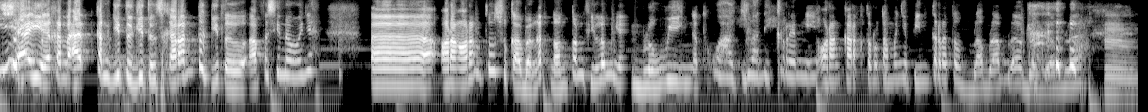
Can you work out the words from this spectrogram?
Iya iya kan kan gitu-gitu sekarang tuh gitu apa sih namanya Eh orang-orang tuh suka banget nonton film yang blowing atau wah gila nih keren nih orang karakter utamanya pinter atau bla bla bla bla bla bla Hmm.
